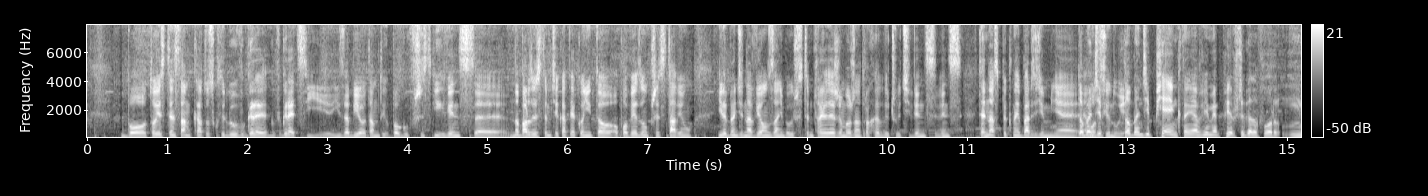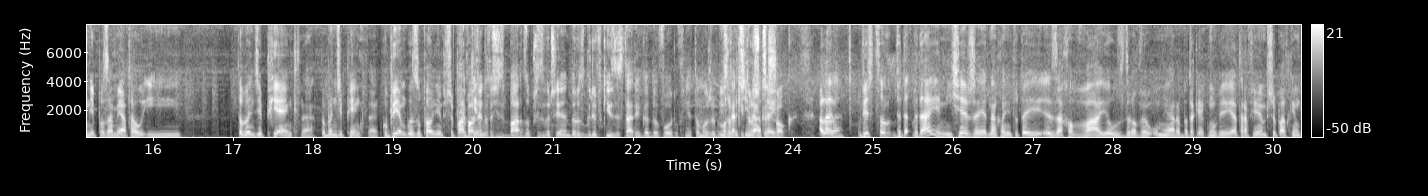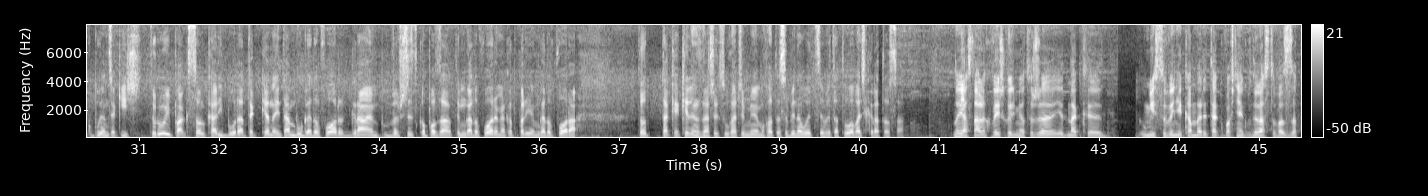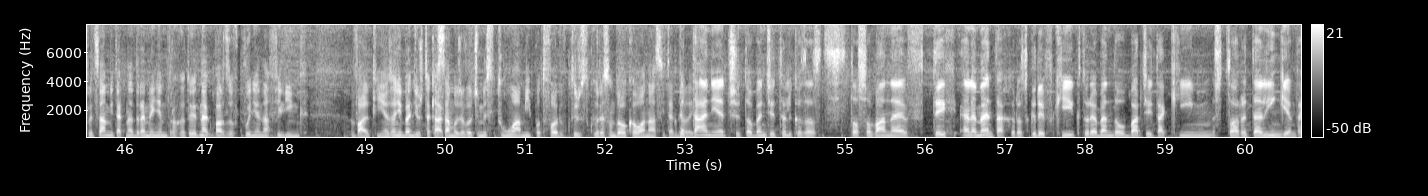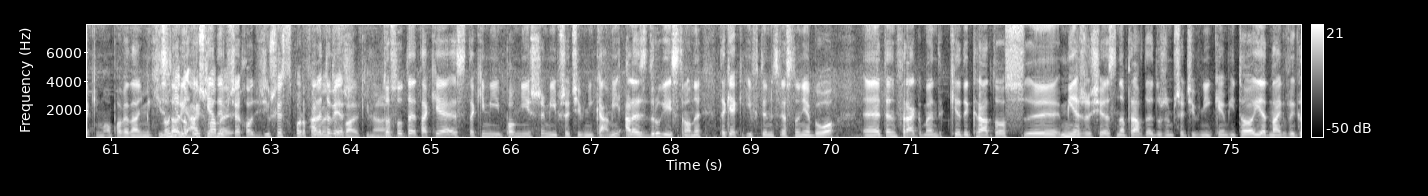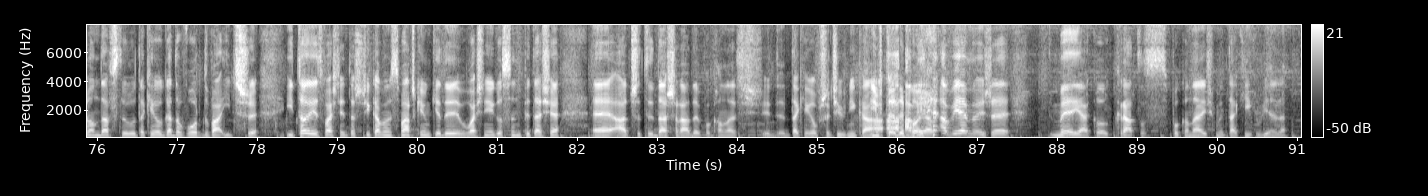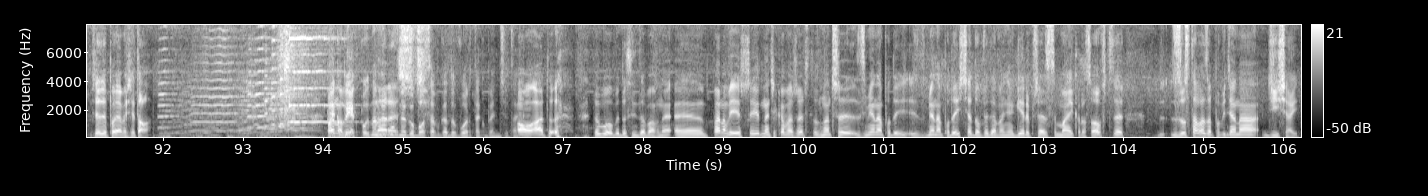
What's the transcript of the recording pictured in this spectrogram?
Bo to jest ten sam Kratos, który był w, Gre w Grecji i zabijał tam tych bogów wszystkich, więc e, no bardzo jestem ciekaw jak oni to opowiedzą, przedstawią, ile będzie nawiązań, bo już w tym trailerze można trochę wyczuć, więc, więc ten aspekt najbardziej mnie To będzie, emocjonuje. to będzie piękne. Ja wiem, jak pierwszy God of War mnie pozamiatał i to będzie piękne. To będzie piękne. Kupiłem go zupełnie Chyba, przypadkiem. że ktoś jest bardzo przyzwyczajony do rozgrywki ze starych gadoworów, nie? To może być Może taki być troszkę inaczej. szok. Ale, Ale- wiesz co, wyda wydaje mi się, że jednak oni tutaj zachowają zdrowy umiar, bo tak jak mówię, ja trafiłem przypadkiem kupując jakiś trójpak Soul Calibura, Tekkena i tam był God of War, grałem we wszystko poza tym God of Warem, jak odpaliłem God of Wara, to tak jak jeden z naszych słuchaczy miałem ochotę sobie na łydce wytatuować Kratosa. No jasne, ale wiesz, chodzi mi o to, że jednak e, umiejscowienie kamery tak właśnie jak w The Last za plecami, tak nad ramieniem trochę, to jednak bardzo wpłynie na feeling walki, nie? To nie będzie już takie Tak. samo, że walczymy z tłumami potworów, którzy, które są dookoła nas i tak dalej. Pytanie, czy to będzie tylko zastosowane w tych elementach rozgrywki, które będą bardziej takim storytellingiem, takim opowiadaniem historii, no nie, no, a kiedy mamy, przechodzić... Już jest sporo Ale to wiesz, walki na... to są te takie z takimi pomniejszymi przeciwnikami, ale z drugiej strony, tak jak i w tym zwiastunie było, e, ten fragment, kiedy Kratos y, mierzy się z naprawdę dużym przeciwnikiem i to jednak wygląda w stylu takiego God of War 2 i 3. I to jest właśnie też ciekawym smaczkiem, kiedy właśnie jego syn pyta się, e, a czy ty dasz radę pokonać e, takiego przeciwnika? I wtedy a, a, pojaw- a wiemy, że my jako Kratos pokonaliśmy takich wiele. Wtedy pojawia się to. jak, Panowie, jak pognamy nareszcie. głównego bossa w God of War, tak będzie, tak. O, a to, to byłoby dosyć zabawne. E, panowie, jeszcze jedna ciekawa rzecz, to znaczy zmiana, podej zmiana podejścia do wydawania gier przez Microsoft e, została zapowiedziana dzisiaj.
